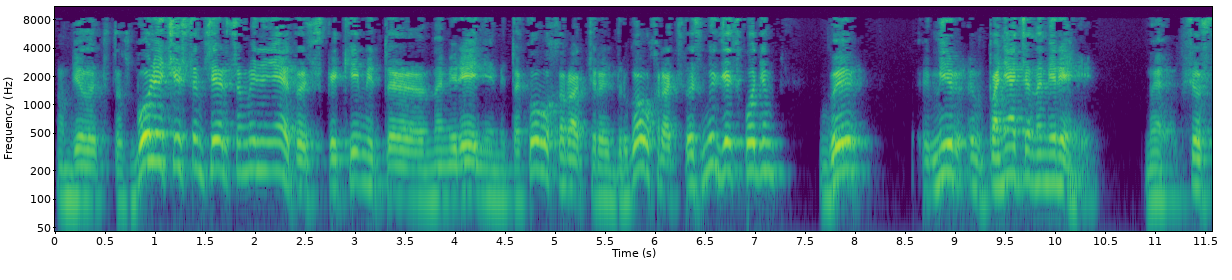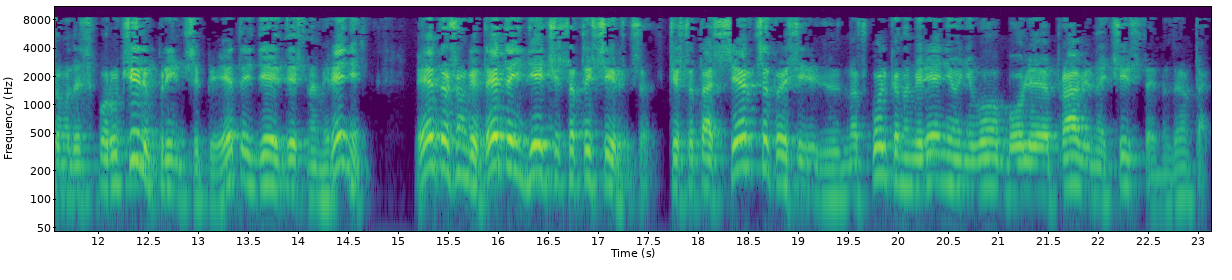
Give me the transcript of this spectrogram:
Он делает это с более чистым сердцем или нет, то есть с какими-то намерениями такого характера или другого характера. То есть мы здесь входим в мир, в понятие намерений. Мы, все, что мы до сих пор учили, в принципе, это идея здесь намерений – это, что он говорит, это идея чистоты сердца. Чистота сердца, то есть насколько намерение у него более правильное, чистое, назовем так.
